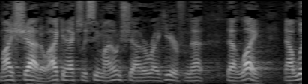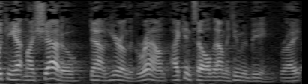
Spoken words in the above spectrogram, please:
my shadow. I can actually see my own shadow right here from that, that light. Now, looking at my shadow down here on the ground, I can tell that I'm a human being, right?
